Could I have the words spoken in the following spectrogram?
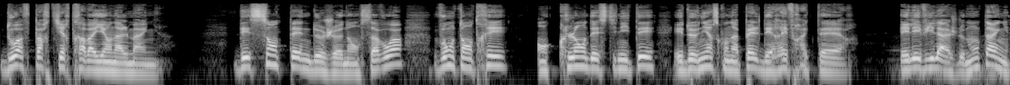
doivent partir travailler en Allemagne. Des centaines de jeunes en Savoie vont entrer en clandestinité et devenir ce qu'on appelle des réfractaires. Et les villages de montagne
